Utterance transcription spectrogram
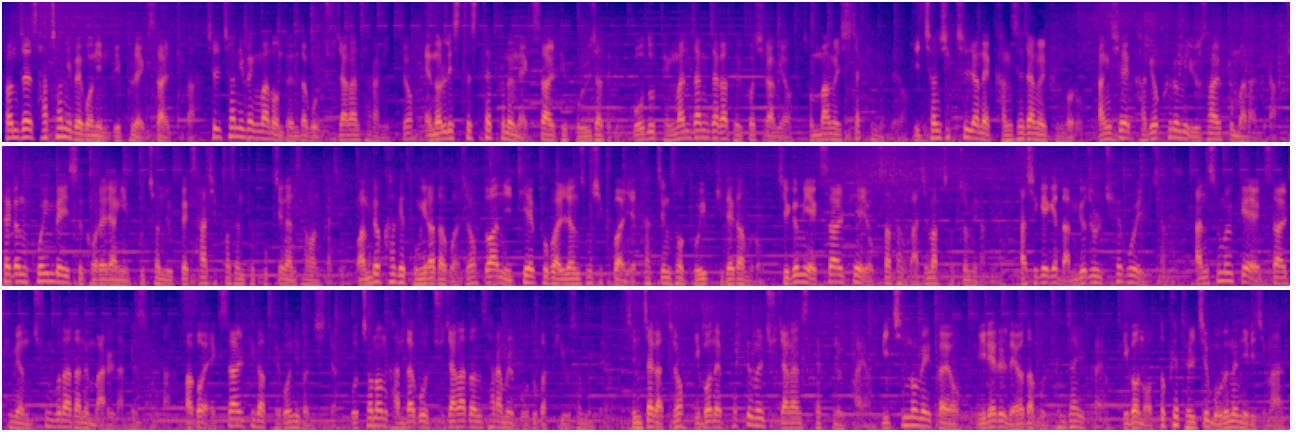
현재 4,200원인 리플 XRP가 7,200만 원 된다고 주장한 사람이 있죠. 애널리스트 스태프는 XRP 보유자들이 모두 100만 장자가 될 것이라며 전망을 시작했는데요. 2017년에 강세장을 근거로 당시의 가격 흐름이 유사할 뿐만 아니라 최근 코인베이스 거래량이 9,640% 폭증한 상황까지 완벽하게 동일하다고 하죠. 또한 ETF 관련 소식과 예탁 증서 도입 기대감으로 지금이 XRP의 역사상 마지막 저점이라며 자식에게 남겨줄 최고의 유산 단 20개 XRP면 충분하다는 말을 남겼습니다. 과거 XRP가 100원이던 시절 5,000원 간다고 주장하던 사람을 모두가 비웃었는데요. 진짜 같죠? 이번에 폭등을 주장한 스태프는 과연 미친놈일까요? 미래를 내어다 못한 자일까요? 이건 어떻게 될지 모르는 일이지만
